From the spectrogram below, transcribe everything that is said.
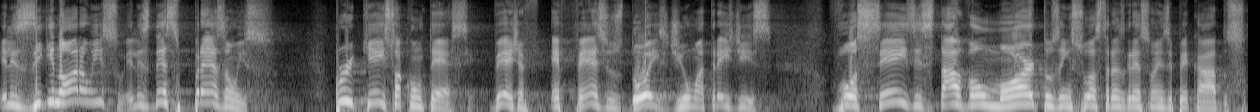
Eles ignoram isso, eles desprezam isso. Por que isso acontece? Veja, Efésios 2, de 1 a 3 diz: Vocês estavam mortos em suas transgressões e pecados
